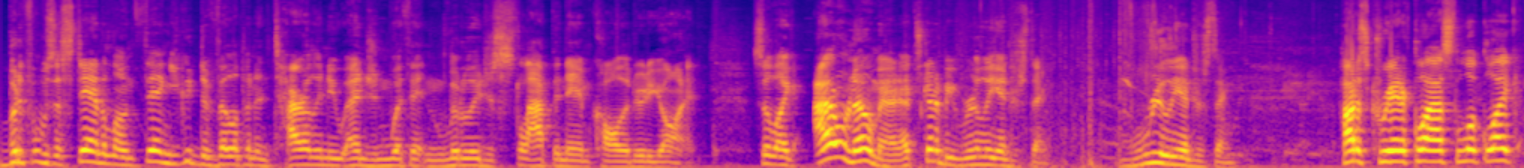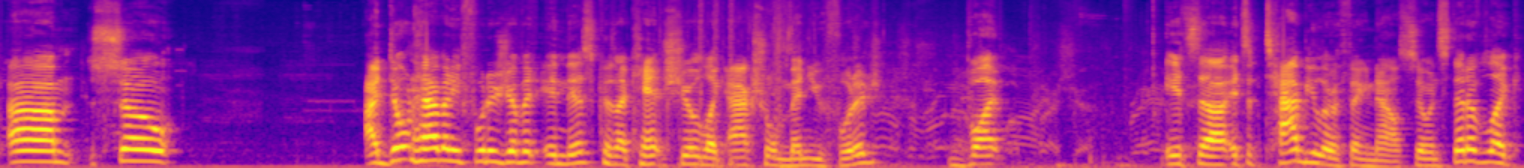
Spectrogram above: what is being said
But if it was a standalone thing, you could develop an entirely new engine with it and literally just slap the name Call of Duty on it. So, like, I don't know, man. It's going to be really interesting. Really interesting. How does Creator Class look like? Um, so, I don't have any footage of it in this because I can't show, like, actual menu footage. But it's, uh, it's a tabular thing now. So instead of, like,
